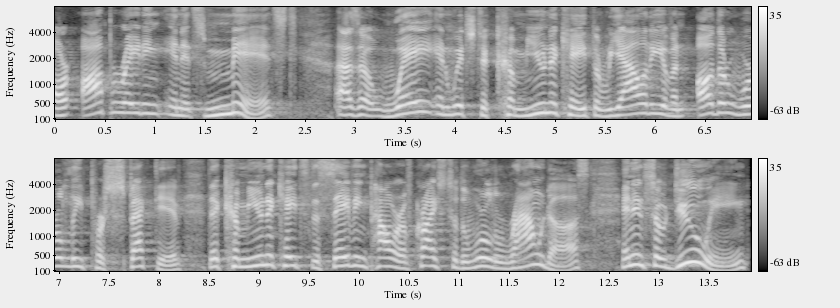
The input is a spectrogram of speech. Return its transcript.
are operating in its midst as a way in which to communicate the reality of an otherworldly perspective that communicates the saving power of Christ to the world around us. And in so doing,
